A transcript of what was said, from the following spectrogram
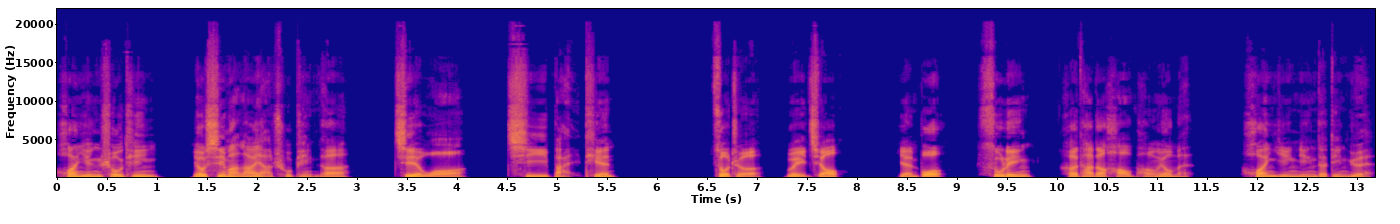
欢迎收听由喜马拉雅出品的《借我七百天》，作者魏娇，演播苏林和他的好朋友们。欢迎您的订阅。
